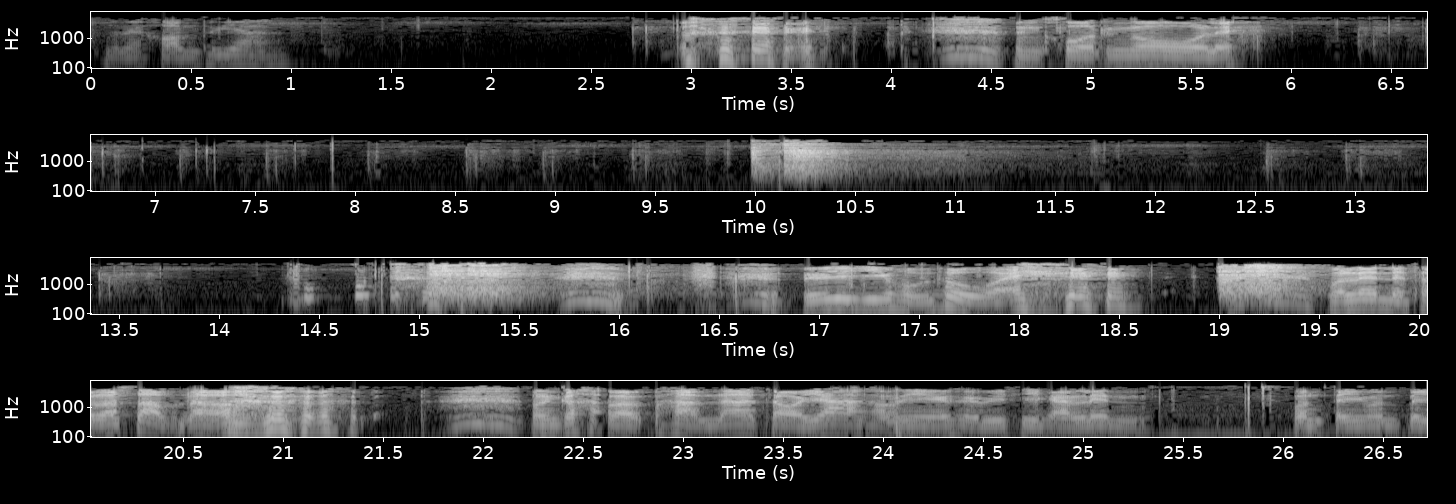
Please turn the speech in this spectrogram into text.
เหมือน ในคอมทุกอย่าง มันโคตรโง่เลยหรือจะยิงผมถูกไว้มาเล่นในโทรศัพท์เรามันก็แบบผ่านหน้าจอยากครับนี่ก็คือวิธีการเล่นคนตีคนตี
